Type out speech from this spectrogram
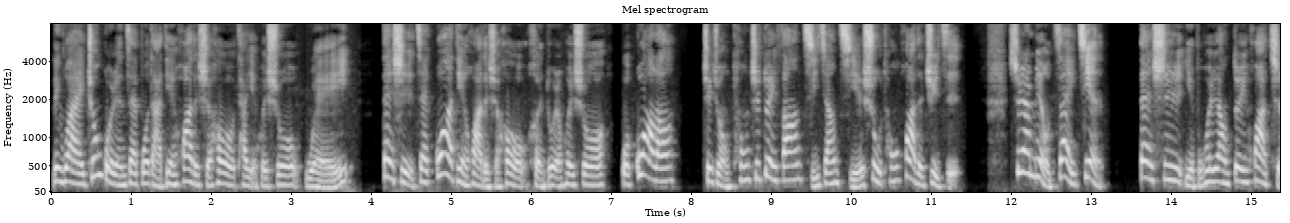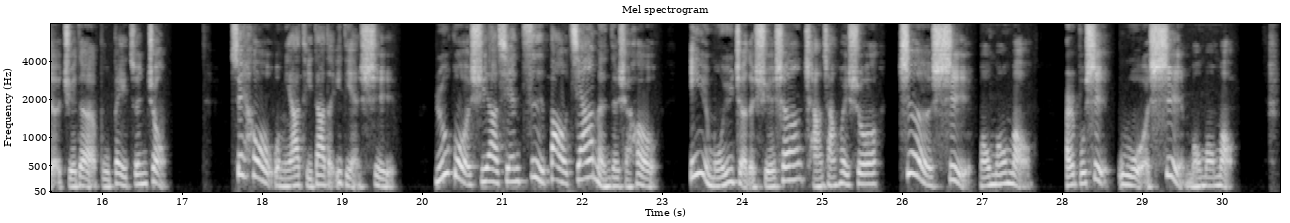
另外，中国人在拨打电话的时候，他也会说“喂”，但是在挂电话的时候，很多人会说“我挂了”。这种通知对方即将结束通话的句子，虽然没有再见，但是也不会让对话者觉得不被尊重。最后，我们要提到的一点是，如果需要先自报家门的时候，英语母语者的学生常常会说“这是某某某”。而不是我是某某某，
